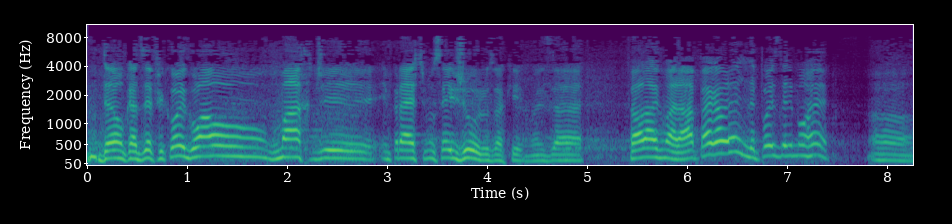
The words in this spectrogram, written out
então, quer dizer, ficou igual um mar de empréstimo sem juros aqui. Mas uh, fala Agmará, pega ele depois dele morrer. Uh.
